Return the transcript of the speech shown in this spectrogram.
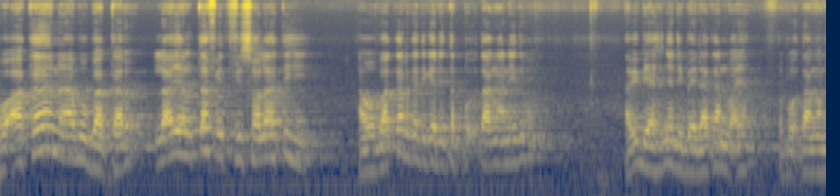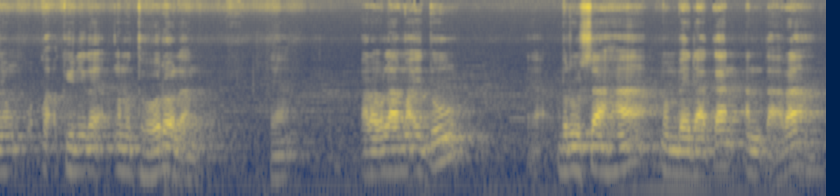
Wa akana Abu Bakar la yaltafit fi salatihi. Abu Bakar ketika ditepuk tangan itu tapi biasanya dibedakan Pak ya, tepuk tangan yang kok gini kayak ngenodoro lah. Ya. Para ulama itu ya, berusaha membedakan antara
